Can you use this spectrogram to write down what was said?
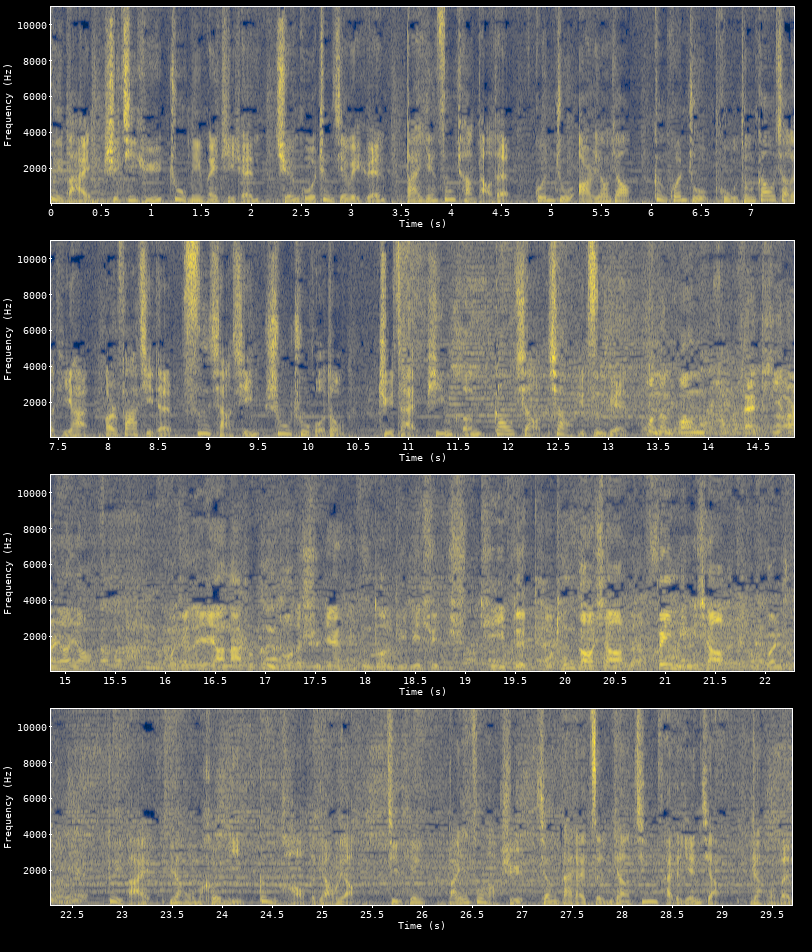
对白是基于著名媒体人、全国政协委员白岩松倡导的“关注二幺幺，更关注普通高校”的提案而发起的思想型输出活动，旨在平衡高校教育资源。不能光总在提二幺幺，我觉得也要拿出更多的时间和更多的比例去提对普通高校的非名校的这种关注。对白，让我们和你更好的聊聊。今天，白岩松老师将带来怎样精彩的演讲？让我们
